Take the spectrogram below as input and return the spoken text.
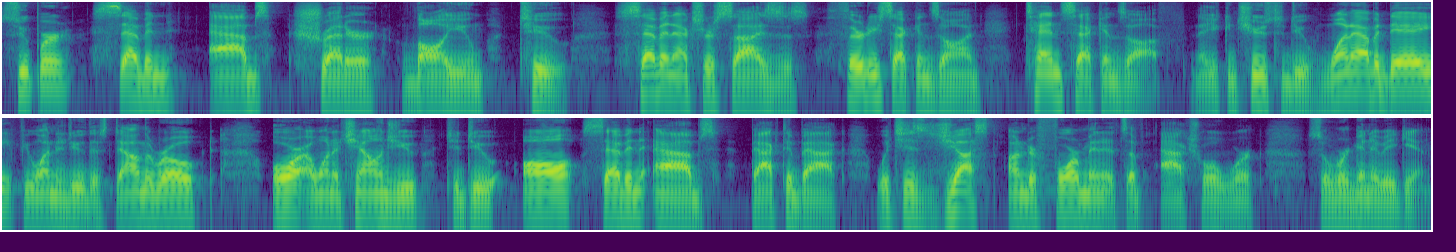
Super 7 Abs Shredder Volume 2. Seven exercises, 30 seconds on, 10 seconds off. Now you can choose to do one ab a day if you want to do this down the road, or I want to challenge you to do all seven abs back to back, which is just under four minutes of actual work. So we're going to begin.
